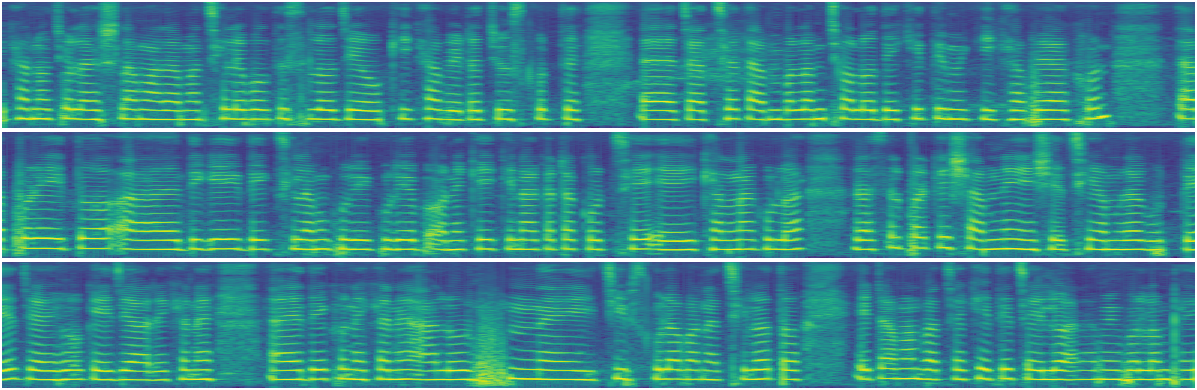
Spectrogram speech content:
এখানেও চলে আসলাম। আর আমার ছেলে বলতেছিল যে, ও কী খাবে? এটা চুজ করতে চাচ্ছে। তা আমি বললাম, চলো দেখি তুমি কি খাবে এখন। তারপরে এই তো দিকেই দেখছিলাম ঘুরে ঘুরে অনেকেই কেনাকাটা করছে এই খেলনাগুলা। রাসেল পার্কের সামনে এসেছি আমরা ঘুরতে। যাই হোক, এই যে আর এখানে দেখুন এখানে আলুর এই চিপসগুলো বানাচ্ছিল। তো এটা আমার বাচ্চা খেতে চাইলো আর আমি বললাম, ভাই,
